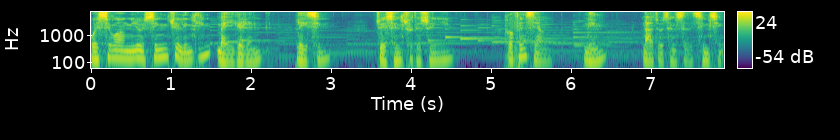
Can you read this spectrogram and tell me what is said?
我希望你用心去聆听每一个人内心最深处的声音，和分享您那座城市的心情。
